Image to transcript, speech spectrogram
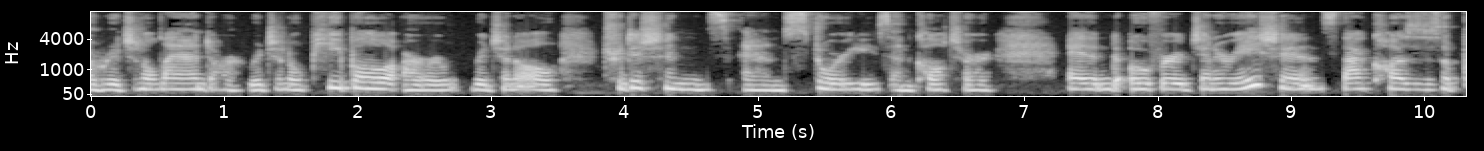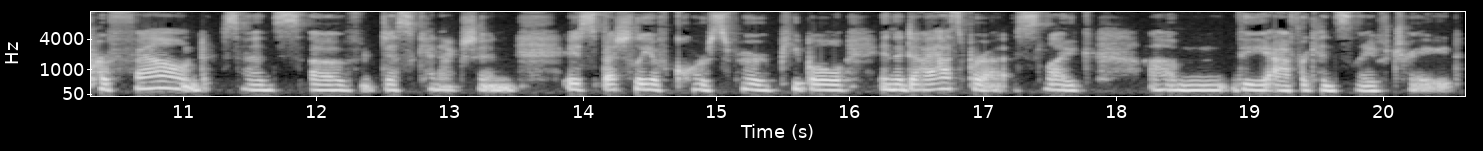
original land, our original people, our original traditions and stories and culture. And over generations, that causes a profound sense of disconnection, especially, of course, for people in the diasporas, like um, the African slave trade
